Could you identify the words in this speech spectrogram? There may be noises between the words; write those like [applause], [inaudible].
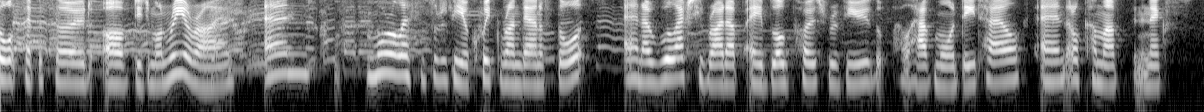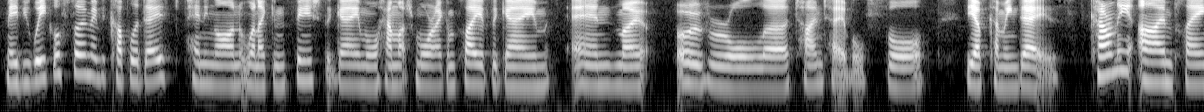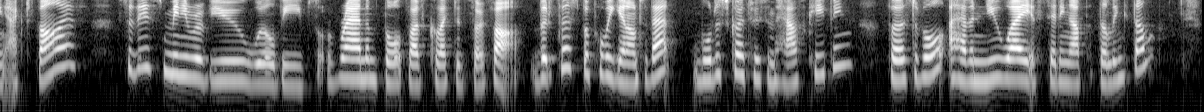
thoughts episode of Digimon Rearise, and more or less this will just be a quick rundown of thoughts. And I will actually write up a blog post review that will have more detail, and that'll come up in the next maybe week or so, maybe a couple of days, depending on when I can finish the game or how much more I can play of the game, and my overall uh, timetable for the upcoming days. Currently, I'm playing Act 5. So, this mini review will be sort of random thoughts I've collected so far. But first, before we get on to that, we'll just go through some housekeeping. First of all, I have a new way of setting up the link dump.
